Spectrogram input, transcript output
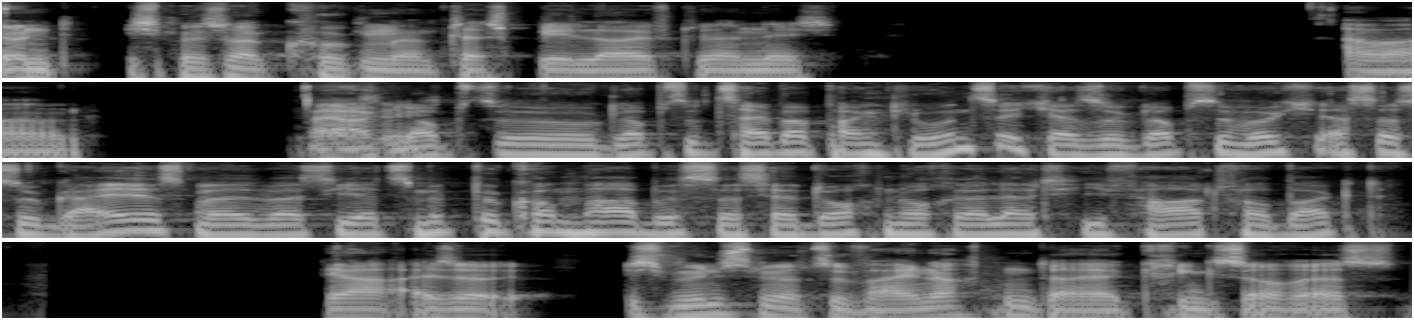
Und ich muss mal gucken, ob das Spiel läuft oder nicht. Aber Ja, glaubst du, glaubst du, Cyberpunk lohnt sich? Also glaubst du wirklich, dass das so geil ist? Weil was ich jetzt mitbekommen habe, ist das ja doch noch relativ hart verbuggt. Ja, also ich wünsche mir auch zu Weihnachten, daher kriege ich es auch erst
